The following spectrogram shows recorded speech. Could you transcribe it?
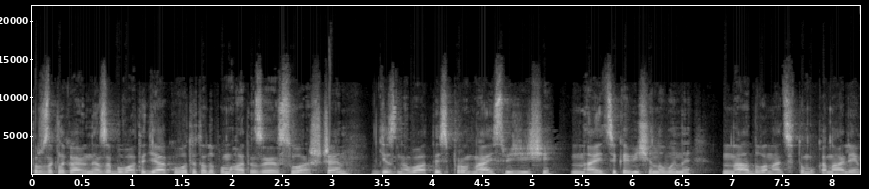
Тож закликаю не забувати дякувати та допомагати ЗСУ, а ще дізнаватись про найсвіжіші, найцікавіші новини на 12 каналі.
